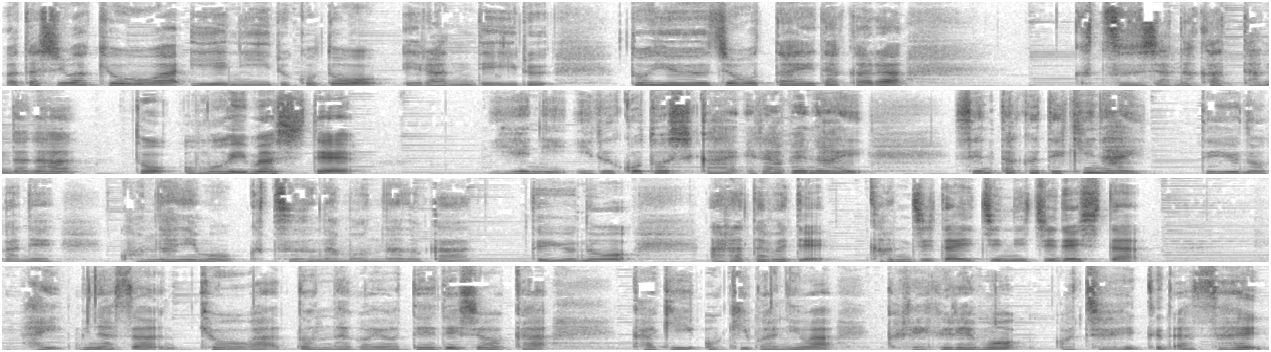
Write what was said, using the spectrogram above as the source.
私は今日は家にいることを選んでいるという状態だから苦痛じゃなかったんだなと思いまして家にいることしか選べない選択できないっていうのがねこんなにも苦痛なもんなのかというのを改めて感じた一日でした。はい皆さん今日はどんなご予定でしょうか？鍵置き場にはくれぐれもご注意ください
